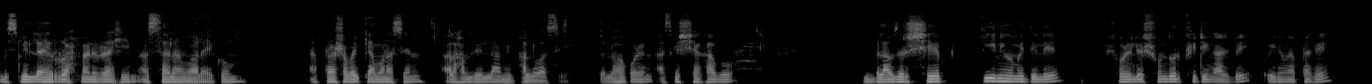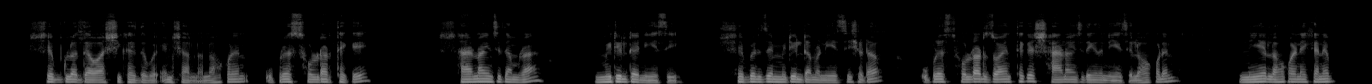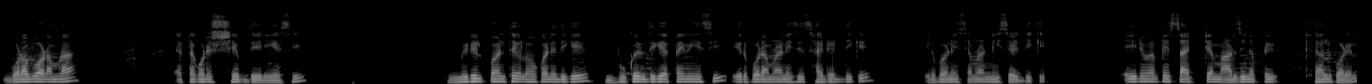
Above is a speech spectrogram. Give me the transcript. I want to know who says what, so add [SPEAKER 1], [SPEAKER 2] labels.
[SPEAKER 1] বিসমিল্লাহির রহমান রাহিম আসসালামু আলাইকুম। আপনারা সবাই কেমন আছেন? আলহামদুলিল্লাহ, আমি ভালো আছি। তো লক্ষ্য করেন, আজকে শেখাবো ব্লাউজের শেপ কী নিয়মে দিলে শরীরের সুন্দর ফিটিং আসবে, ওই নিয়মে আপনাকে শেপগুলো দেওয়া শিখাই দেবো ইনশাআল্লাহ। লক্ষ্য করেন উপরের শোল্ডার থেকে সাড়ে নয় ইঞ্চিতে আমরা মিডিলটা নিয়েছি। শেপের যে মিডিলটা আমরা নিয়েছি, সেটা উপরের শোল্ডার জয়েন্ট থেকে সাড়ে নয় ইঞ্চিতে কিন্তু নিয়েছি। লক্ষ্য করেন, নিয়ে লক্ষ্য করেন এখানে বরাবর আমরা একটা করে শেপ দিয়ে নিয়েছি। মিডিল পয়েন্ট থেকে লক্ষ্য দিকে, বুকের দিকে একটা নিয়েছি, এরপরে আমরা নিয়েছি সাইডের দিকে, এরপরে নিয়েছি আমরা নিচের দিকে। এই নিয়মে আপনি চারটে মার্জিন আপনি খেয়াল করেন,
